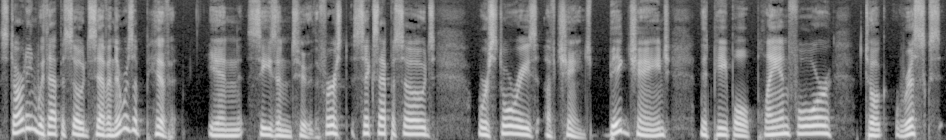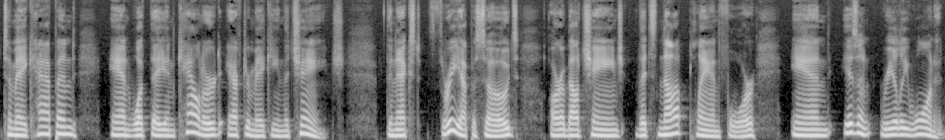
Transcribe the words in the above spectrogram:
Starting with episode seven, there was a pivot in season two. The first six episodes were stories of change, big change that people planned for, took risks to make happen, and what they encountered after making the change. The next three episodes are about change that's not planned for and isn't really wanted.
